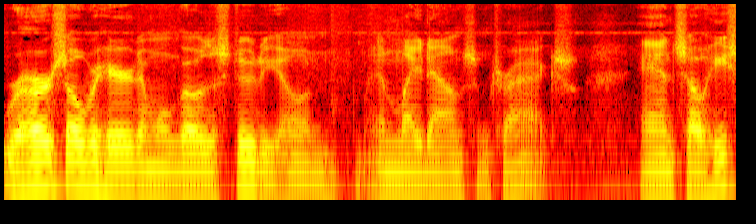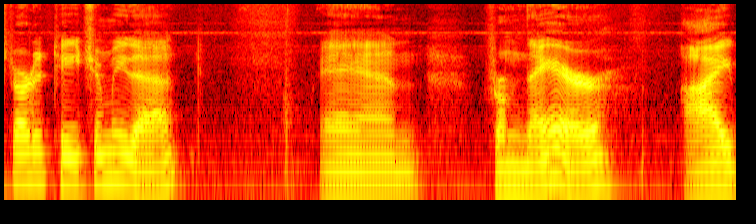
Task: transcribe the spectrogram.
rehearse over here then we'll go to the studio and, and lay down some tracks and so he started teaching me that. And from there i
